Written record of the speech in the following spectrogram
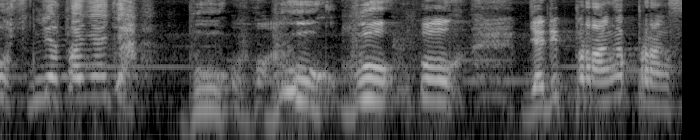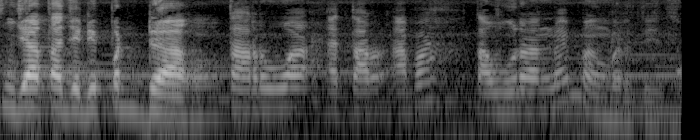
Oh senjatanya aja. Buk, buk, buk, buk. Jadi perangnya perang senjata jadi pedang. Taruhan eh, tar, apa? Tawuran memang berarti itu.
